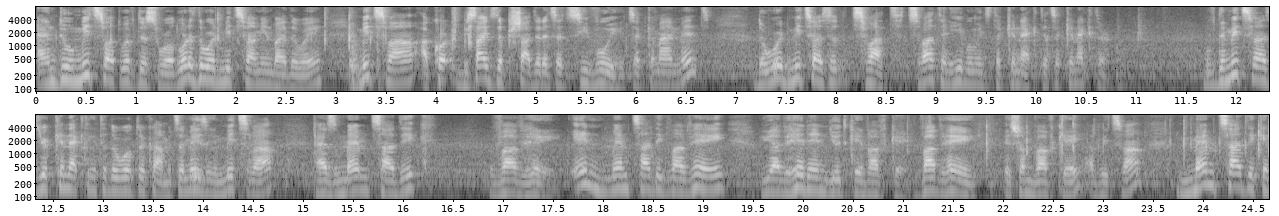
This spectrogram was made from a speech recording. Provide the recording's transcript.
and do mitzvah with this world. What does the word mitzvah mean, by the way? Mitzvah, besides the pshat that it's a tzivui, it's a commandment, the word mitzvah is a tzvat. Tzvat in Hebrew means to connect, it's a connector. With the mitzvahs, you're connecting to the world to come. It's amazing. Mitzvah has mem tzadik vav hey. In mem tzadik vav hey, you have hidden yud ke vav ke. Vav hey is from vav ke of mitzvah. Mem tzadik in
